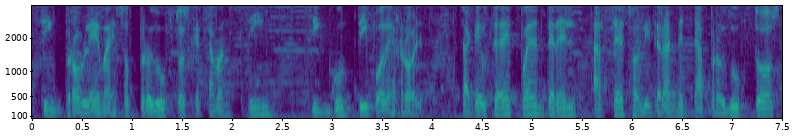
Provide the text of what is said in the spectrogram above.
sin problema, esos productos que estaban sin ningún tipo de error. O sea que ustedes pueden tener acceso literalmente a productos,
